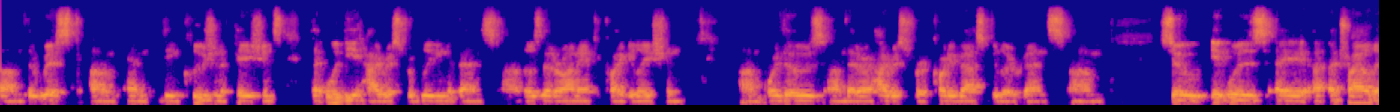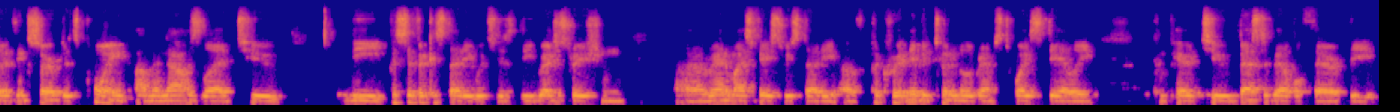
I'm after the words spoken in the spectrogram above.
um, the risk um, and the inclusion of patients that would be at high risk for bleeding events, uh, those that are on anticoagulation, um, or those um, that are high risk for cardiovascular events. Um, so it was a, a, trial that I think served its point and now has led to the Pacifica study, which is the registration uh, randomized phase three study of pacritinib at 200 milligrams twice daily compared to best available therapy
